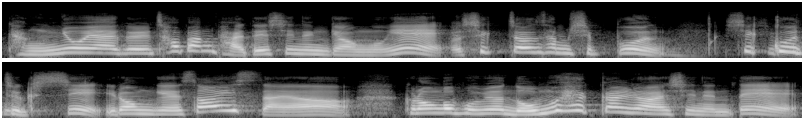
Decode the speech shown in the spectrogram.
당뇨약을 처방 받으시는 경우에 식전 30분, 식후 즉시 이런 게 써 있어요. 그런 거 보면 너무 헷갈려 하시는데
